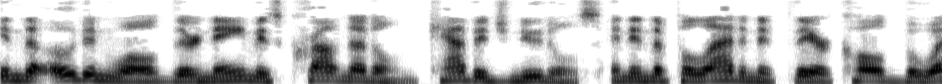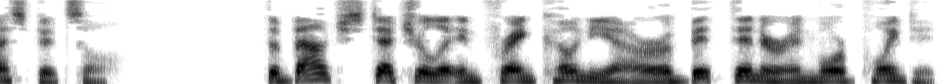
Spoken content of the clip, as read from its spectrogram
In the Odenwald their name is Krautnudeln cabbage noodles, and in the Palatinate they are called Bauerspitzel. The Bauchstecherle in Franconia are a bit thinner and more pointed.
